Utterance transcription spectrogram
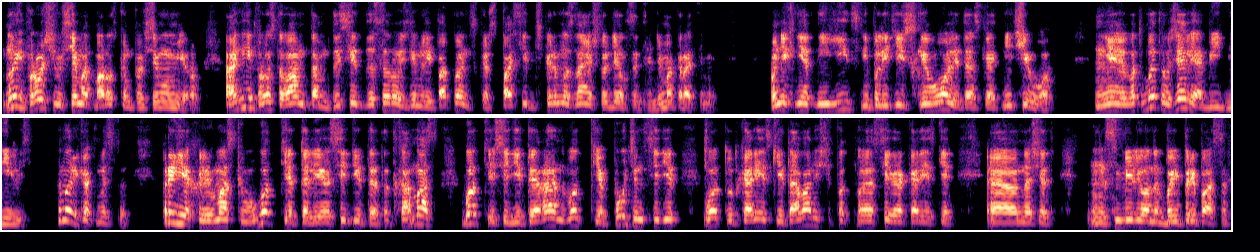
ну и прочим всем отморозкам по всему миру. Они просто вам там до, до сырой земли поклонятся, скажут спасибо, теперь мы знаем, что делать с этими демократиями. У них нет ни яиц, ни политической воли, так сказать, ничего. Не, вот мы это взяли и объединились. Смотри, как мы приехали в Москву, вот тебе сидит этот Хамас, вот тебе сидит Иран, вот тебе Путин сидит, вот тут корейские товарищи, э, северокорейские, э, значит, с миллионом боеприпасов,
